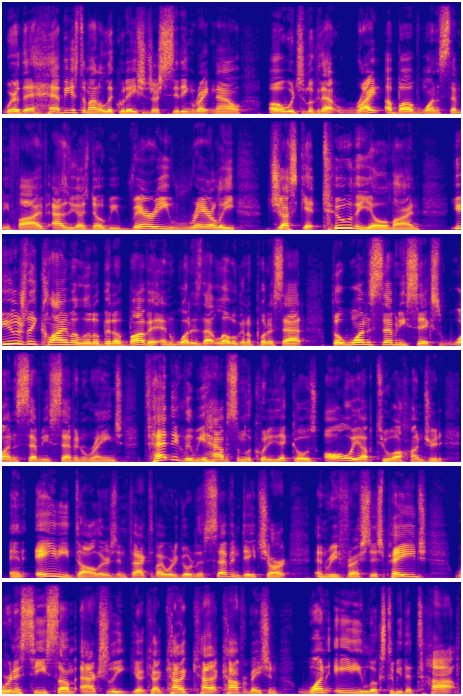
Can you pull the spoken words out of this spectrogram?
where the heaviest amount of liquidations are sitting right now. Oh, would you look at that right above 175? As you guys know, we very rarely just get to the yellow line you usually climb a little bit above it. And what is that level going to put us at? The 176, 177 range. Technically, we have some liquidity that goes all the way up to $180. In fact, if I were to go to the seven day chart and refresh this page, we're going to see some actually kind of, kind of confirmation. 180 looks to be the top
